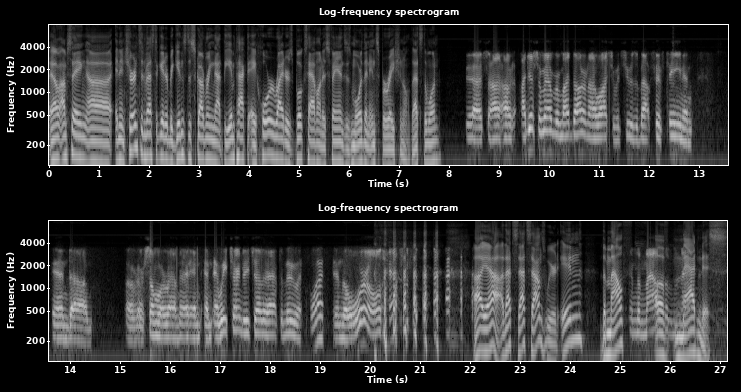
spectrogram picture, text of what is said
Uh, I'm saying uh, an insurance investigator begins discovering that the impact a horror writer's books have on his fans is more than inspirational. That's the one. Yes, I, I, I just remember my daughter and I watched it when she was about 15, and and um, or, or somewhere around there, and, and and we turned to each other after the movie. Went, what in the world? Uh, yeah, that's that sounds weird. In the mouth, In the mouth of, of madness.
